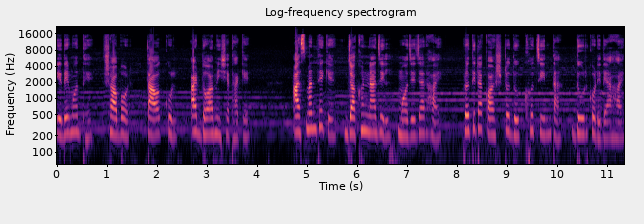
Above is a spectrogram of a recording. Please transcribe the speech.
এদের মধ্যে সবর, তাওয়াক্কুল আর দোয়া মিশে থাকে। আসমান থেকে যখন নাজিল মজেজার হয়, প্রতিটা কষ্ট, দুঃখ, চিন্তা দূর করে দেয়া হয়।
